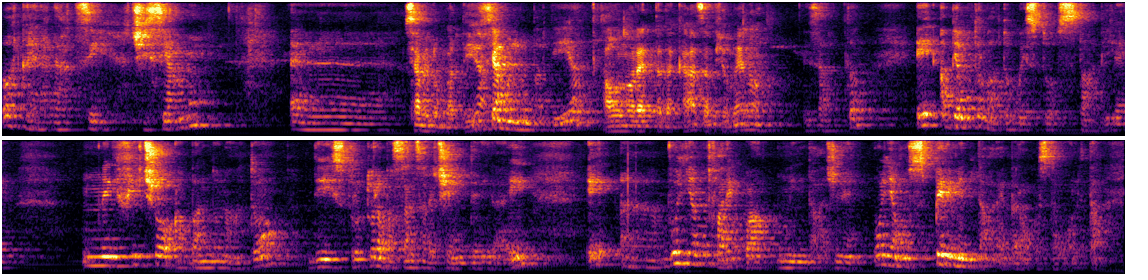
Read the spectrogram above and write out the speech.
Ok ragazzi, ci siamo. Eh, Siamo in Lombardia, siamo in Lombardia, a un'oretta da casa più o meno. esatto, e abbiamo trovato questo stabile, un edificio abbandonato di struttura abbastanza recente direi e eh, vogliamo fare qua un'indagine, vogliamo sperimentare però questa volta,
